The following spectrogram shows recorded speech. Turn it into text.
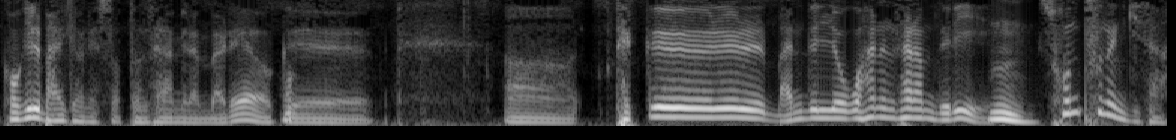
거길 발견했었던 사람이란 말이에요. 그, 어, 댓글을 만들려고 하는 사람들이 음. 손 푸는 기사.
